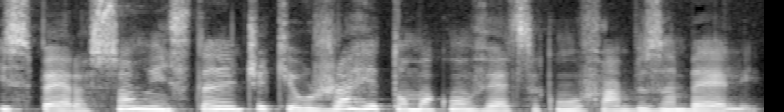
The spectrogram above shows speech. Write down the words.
Espera só um instante que eu já retomo a conversa com o Fábio Zambelli.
